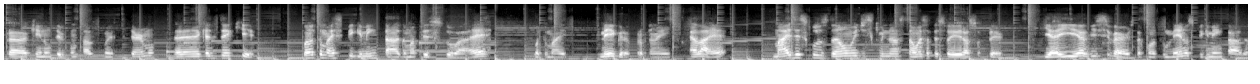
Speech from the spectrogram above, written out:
para quem não teve contato com esse termo, é, quer dizer que quanto mais pigmentada uma pessoa é, quanto mais negra propriamente ela é, mais exclusão e discriminação essa pessoa irá sofrer. E aí é vice-versa, quanto menos pigmentada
